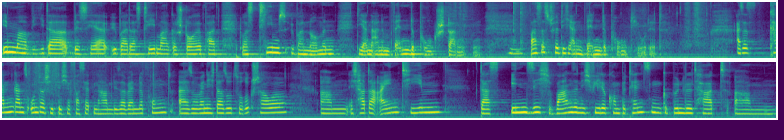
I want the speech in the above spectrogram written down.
immer wieder bisher über das Thema gestolpert. Du hast Teams übernommen, die an einem Wendepunkt standen. Hm. Was ist für dich ein Wendepunkt, Judith? Also es kann ganz unterschiedliche Facetten haben, dieser Wendepunkt. Also wenn ich da so zurückschaue, ähm, ich hatte ein Team, das in sich wahnsinnig viele Kompetenzen gebündelt hat, ähm,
